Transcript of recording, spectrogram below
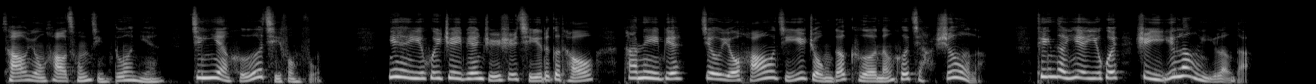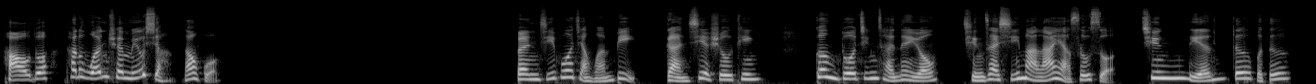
曹永浩从警多年，经验何其丰富。叶一辉这边只是起了个头，他那边就有好几种的可能和假设了。听得叶一辉是一愣一愣的，好多他都完全没有想到过。本集播讲完毕，感谢收听。更多精彩内容，请在喜马拉雅搜索“青莲嘚不嘚”。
